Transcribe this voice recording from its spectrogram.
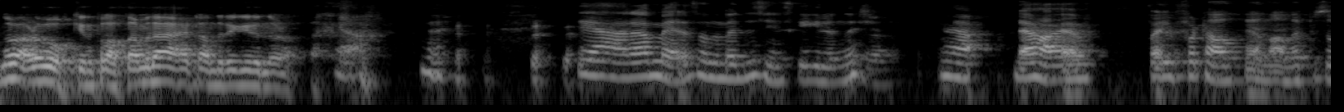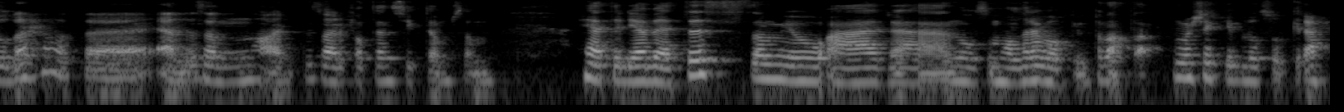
nå er du våken på natta, men det er helt andre grunner, da. Ja. Det er av mer sånne medisinske grunner. Ja. Det har jeg vel fortalt i en annen episode. At eh, ene sønnen har dessverre fått en sykdom som heter diabetes, som jo er eh, noe som holder deg våken på natta. Du må sjekke blodsukkeret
